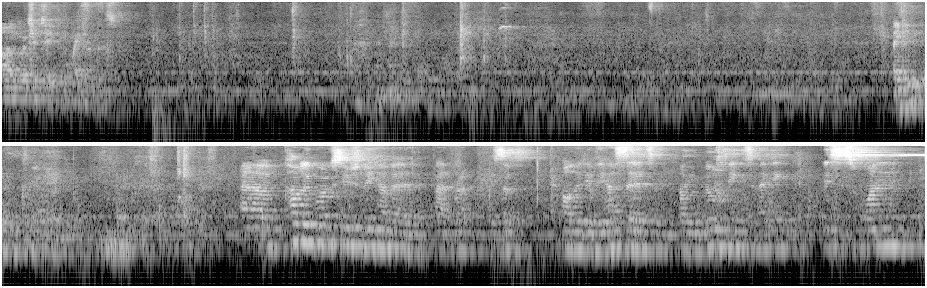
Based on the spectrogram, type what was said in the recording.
on what you're taking away from this? Thank you. Um, public works usually have a bad rep because of quality of the assets and how you build things. I think this is one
